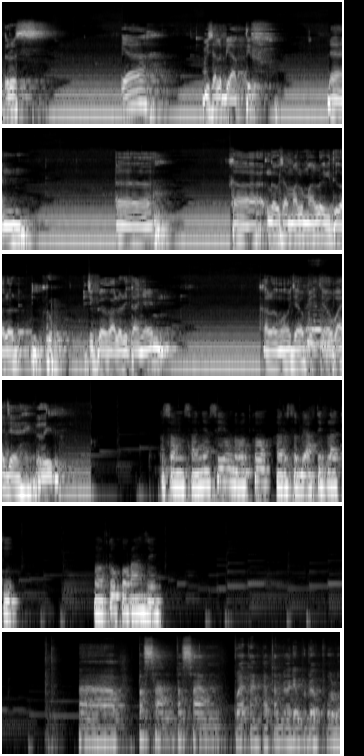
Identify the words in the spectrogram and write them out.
Terus ya bisa lebih aktif dan ke- nggak usah malu-malu gitu kalau di grup. Juga kalau ditanyain kalau mau jawab ya jawab aja kalau itu pesan-pesannya sih menurutku harus lebih aktif lagi. Menurutku kurang sih Eh, pesan-pesan buat angkatan 2020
